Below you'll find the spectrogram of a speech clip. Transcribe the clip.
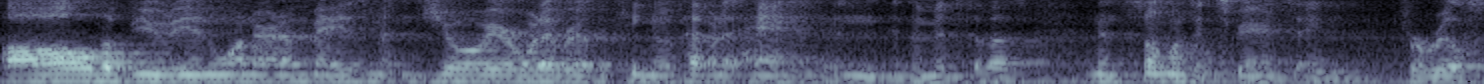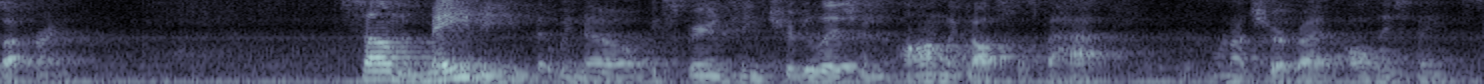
all the beauty and wonder and amazement and joy or whatever the kingdom of heaven at hand in, in the midst of us. And then someone's experiencing for real suffering. Some, maybe, that we know, experiencing tribulation on the gospel's behalf. We're not sure, right? All these things.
